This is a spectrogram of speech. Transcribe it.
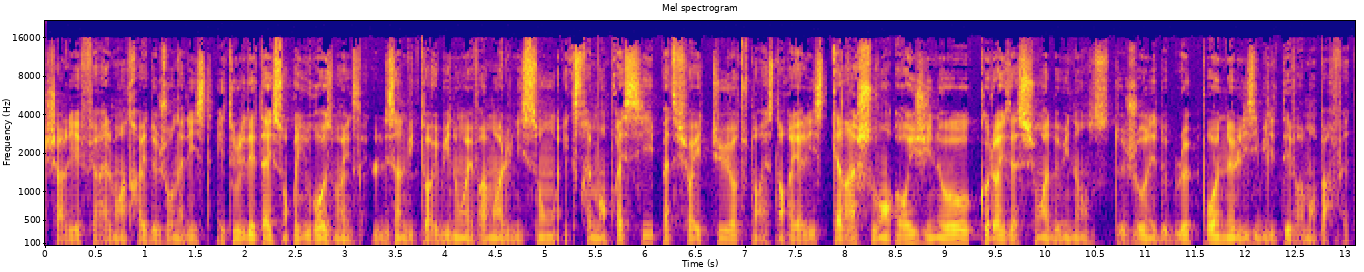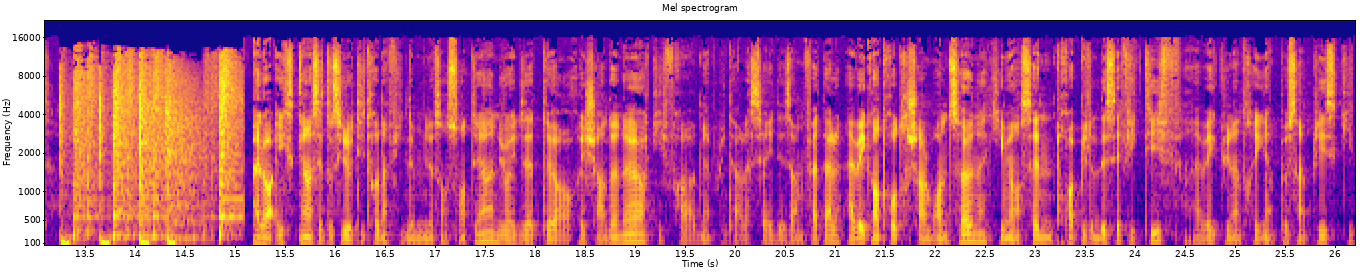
Charlier fait réellement un travail de journaliste et tous les détails sont rigoureusement exacts. Le dessin de Victor Hubinon est vraiment à l'unisson, extrêmement précis, pas de fioritures tout en restant réaliste, cadrage souvent originaux, colorisation à dominance de jaune et de bleu pour une lisibilité vraiment parfaite. Alors X-15 c'est aussi le titre d'un film de 1961 du réalisateur Richard Donner qui fera bien plus tard la série des armes fatales avec entre autres Charles Bronson qui met en scène trois pilotes d'essai fictifs avec une intrigue un peu simpliste qui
